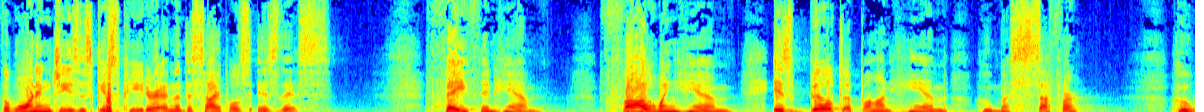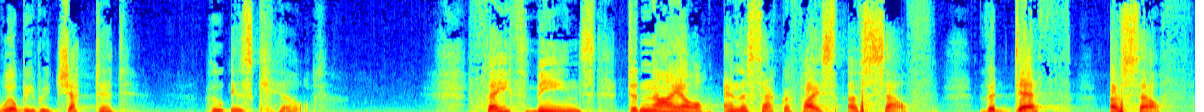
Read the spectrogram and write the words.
The warning Jesus gives Peter and the disciples is this faith in him, following him, is built upon him who must suffer, who will be rejected, who is killed. Faith means denial and the sacrifice of self, the death of self.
